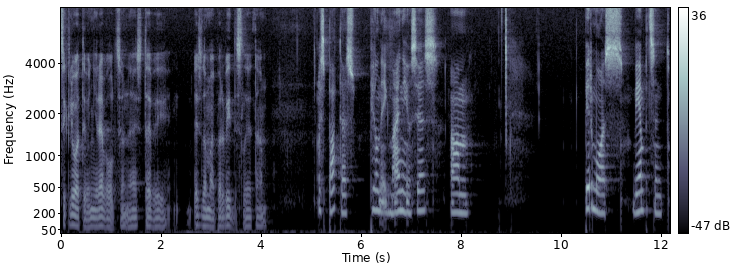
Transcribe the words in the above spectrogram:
cik ļoti viņi revolucionēs tevi es domāju par vidas lietām? Es pat esmu pilnīgi mainījusies. Um, pirmos 11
